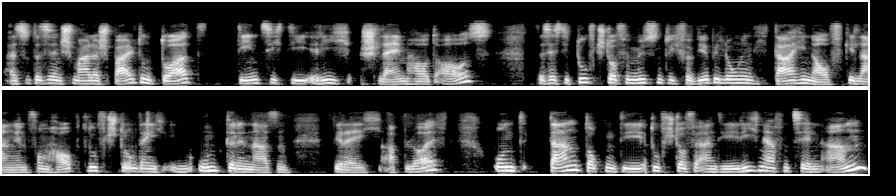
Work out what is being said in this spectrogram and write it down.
Also das ist ein schmaler Spalt und dort dehnt sich die Riechschleimhaut aus. Das heißt, die Duftstoffe müssen durch Verwirbelungen da hinauf gelangen, vom Hauptluftstrom, der eigentlich im unteren Nasenbereich abläuft. Und dann docken die Duftstoffe an die Riechnervenzellen an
